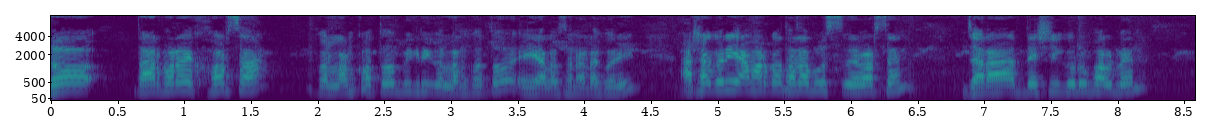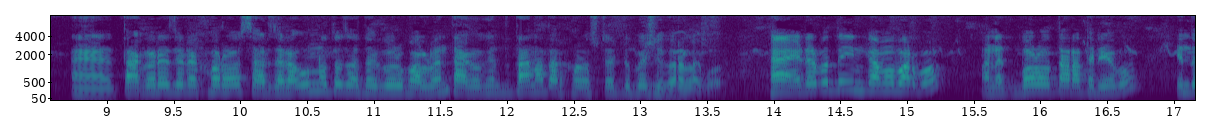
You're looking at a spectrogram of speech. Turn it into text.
তো তারপরে খরচা করলাম কত, বিক্রি করলাম কত, এই আলোচনাটা করি। আশা করি আমার কথাটা বুঝতে পারছেন। যারা দেশি গরু পালবেন তাগরে যেটা খরচ আর যারা উন্নত জাতের গরু পালবেন তাকে কিন্তু দানাদার খরচটা একটু বেশি করা লাগবে। হ্যাঁ এটার মধ্যে ইনকামও বাড়বো মানে বড় তাড়াতাড়ি হব, কিন্তু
